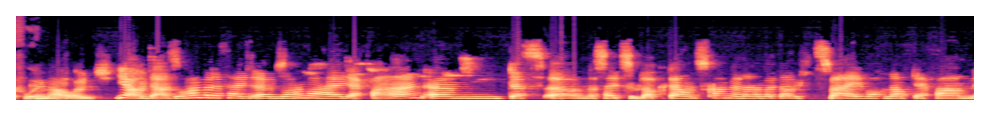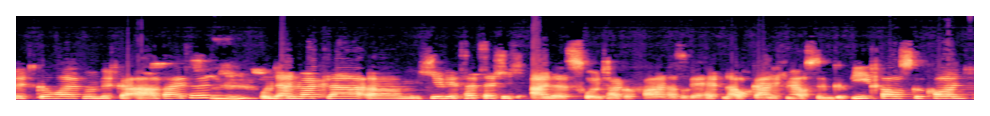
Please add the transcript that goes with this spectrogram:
Cool. Genau, und ja, und da so haben wir das halt, äh, so haben wir halt erfahren, ähm, dass ähm, es halt zu Lockdowns kommt. Und dann haben wir, glaube ich, zwei Wochen auf der Farm mitgeholfen und mitgearbeitet. Mhm. Und dann war klar, ähm, hier wird tatsächlich alles runtergefahren. Also wir hätten auch gar nicht mehr aus dem Gebiet rausgekonnt.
